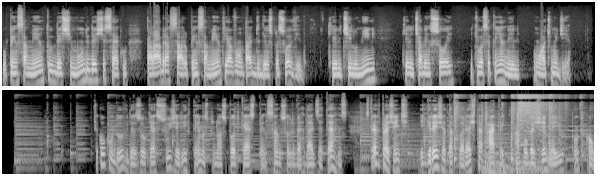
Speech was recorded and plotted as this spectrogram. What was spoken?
o pensamento deste mundo e deste século para abraçar o pensamento e a vontade de Deus para a sua vida. Que Ele te ilumine, que Ele te abençoe e que você tenha nele um ótimo dia. Ficou com dúvidas ou quer sugerir temas para o nosso podcast Pensando sobre Verdades Eternas? Escreve para a gente, igreja da floresta acre@gmail.com.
